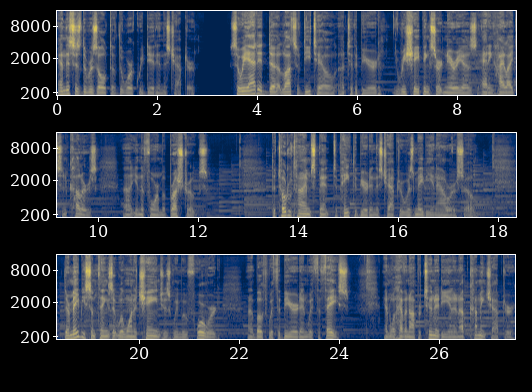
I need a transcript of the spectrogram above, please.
And this is the result of the work we did in this chapter. So we added uh, lots of detail uh, to the beard, reshaping certain areas, adding highlights and colors uh, in the form of brushstrokes. The total time spent to paint the beard in this chapter was maybe an hour or so. There may be some things that we'll want to change as we move forward, uh, both with the beard and with the face and we'll have an opportunity in an upcoming chapter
